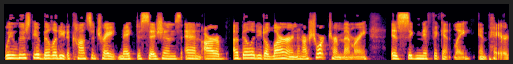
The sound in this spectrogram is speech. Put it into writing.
We lose the ability to concentrate make decisions and our ability to learn and our short-term memory is significantly impaired.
